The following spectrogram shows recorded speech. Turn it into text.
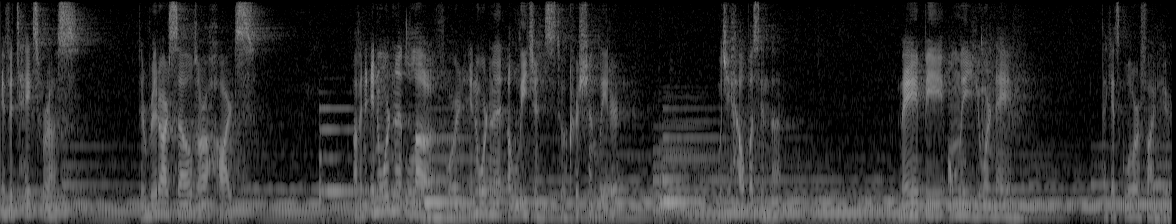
If it takes for us to rid ourselves, our hearts, of an inordinate love or an inordinate allegiance to a Christian leader, would you help us in that? May it be only your name gets glorified here.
